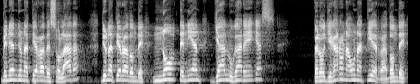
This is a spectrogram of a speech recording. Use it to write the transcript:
venían de una tierra desolada, de una tierra donde no tenían ya lugar ellas, pero llegaron a una tierra donde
